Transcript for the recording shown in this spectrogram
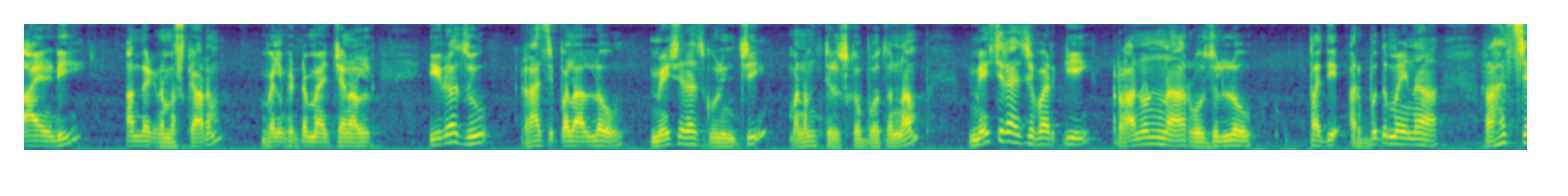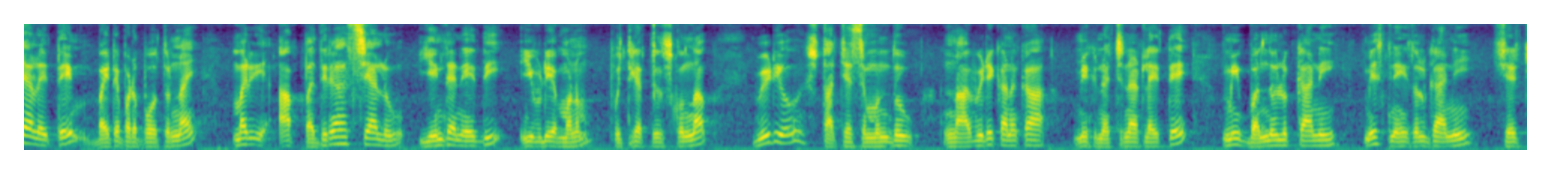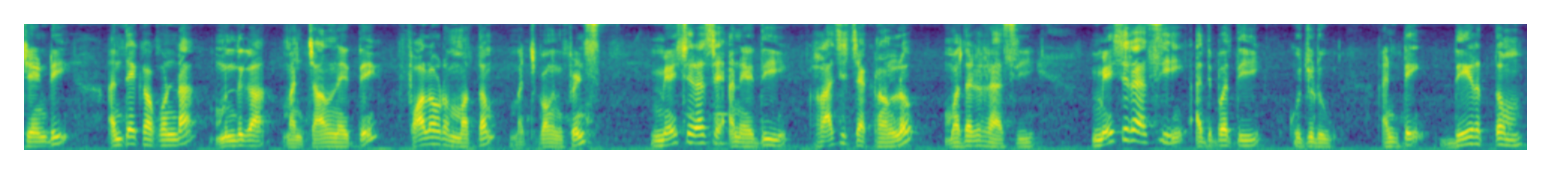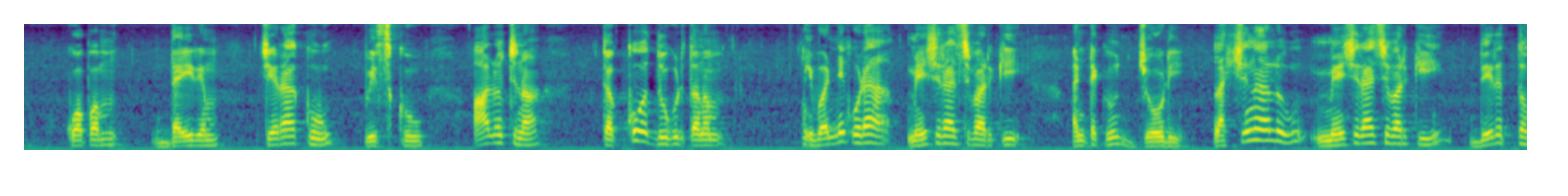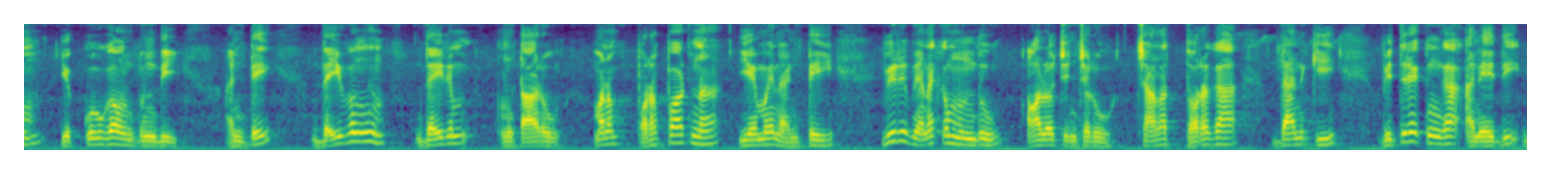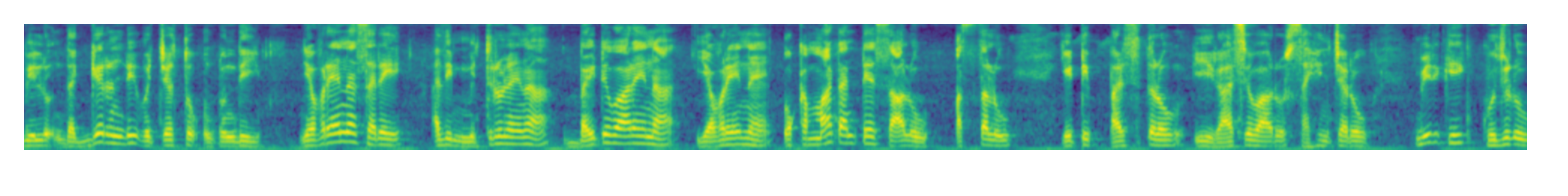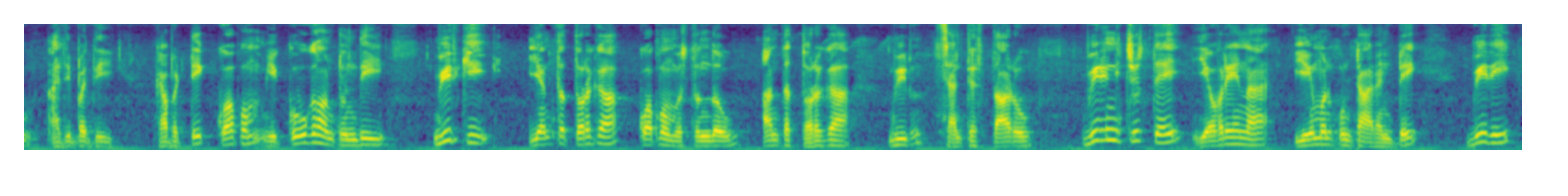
Hi అండి. అందరికి నమస్కారం. Welcome to my channel. ఈరోజు రాశి ఫలాల్లో మేషరాశి గురించి మనం తెలుసుకోబోతున్నాం. మేషరాశి వారికి రానున్న రోజుల్లో పది అద్భుతమైన రహస్యాలు అయితే బయటపడబోతున్నాయి. మరి ఆ పది రహస్యాలు ఏంటనేది ఈ వీడియో మనం పూర్తిగా తెలుసుకుందాం. వీడియో స్టార్ట్ చేసే ముందు నా వీడియో కనుక మీకు నచ్చినట్లయితే మీ బంధువులకు కానీ మీ స్నేహితులు కానీ షేర్ చేయండి. అంతేకాకుండా ముందుగా మన ఛానల్ అయితే ఫాలో అవడం మొత్తం మర్చిపోకండి ఫ్రెండ్స్. మేషరాశి అనేది రాశి చక్రంలో మొదటి రాశి. మేషరాశి అధిపతి కుజుడు. అంటే ధీరత్వం కోపం ధైర్యం చిరాకు విసుగు ఆలోచన తక్కువ దూకుడుతనం. ఇవన్నీ కూడా మేషరాశి వారికి అంటకు జోడి. లక్షణాలు మేషరాశి వారికి ధీరత్వం ఎక్కువగా ఉంటుంది. అంటే దైవం ధైర్యం ఉంటారు. మనం పొరపాటున ఏమైనా అంటే వీరు వెనక ముందు ఆలోచించరు. చాలా త్వరగా దానికి వ్యతిరేకంగా అనేది వీళ్ళు దగ్గరుండి వచ్చేస్తూ ఉంటుంది. ఎవరైనా సరే అది మిత్రులైనా బయటివారైనా ఎవరైనా ఒక మాట అంటే చాలు. అస్సలు ఎట్టి పరిస్థితుల్లో ఈ రాశివారు సహించరు. వీరికి కుజుడు అధిపతి. కాబట్టి కోపం ఎక్కువగా ఉంటుంది. వీరికి ఎంత త్వరగా కోపం వస్తుందో అంత త్వరగా వీరు శాంతిస్తారు. వీరిని చూస్తే ఎవరైనా ఏమనుకుంటారంటే వీరి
